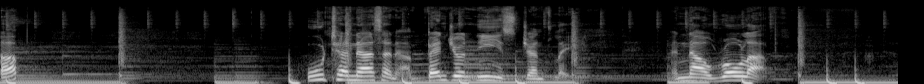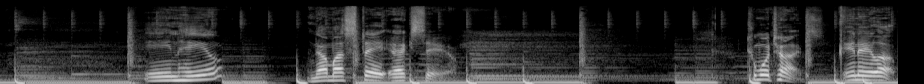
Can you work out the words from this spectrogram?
up. Uttanasana, bend your knees gently. And now roll up. Inhale. Namaste, exhale. Two more times. Inhale up.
